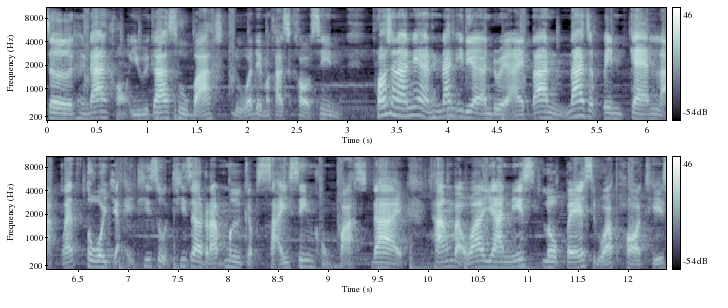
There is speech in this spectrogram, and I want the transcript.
เจอทางด้านของอีวิกาซูบักหรือว่าเดมาคัสคาลซิน เพราะฉะนั้นเนี่ยทางด้านอีเดียอันเดรไอตันน่าจะเป็นแกนหลักและตัวใหญ่ที่สุดที่จะรับมือกับไซซิ่งของบัคได้ ทั้งแบบว่ายานิสโลเปสหรือว่าพอทิส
